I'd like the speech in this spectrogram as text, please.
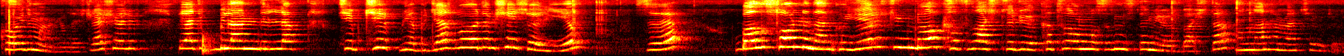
Koydum arkadaşlar. Şöyle birazcık blenderla çıp çıp yapacağız. Bu arada bir şey söyleyeyim size. Balı sonradan koyuyoruz çünkü bal katılaştırıyor. Katı olmasını istemiyoruz başta. Ondan hemen çeviriyorum.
